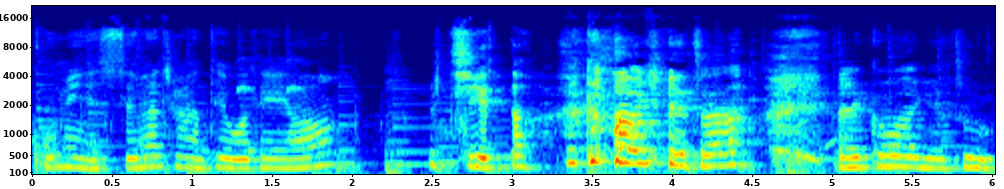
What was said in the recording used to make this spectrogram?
고민 있으면 저한테 오세요. 미치겠다. 달콤하게 자, 달콤하게 두.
